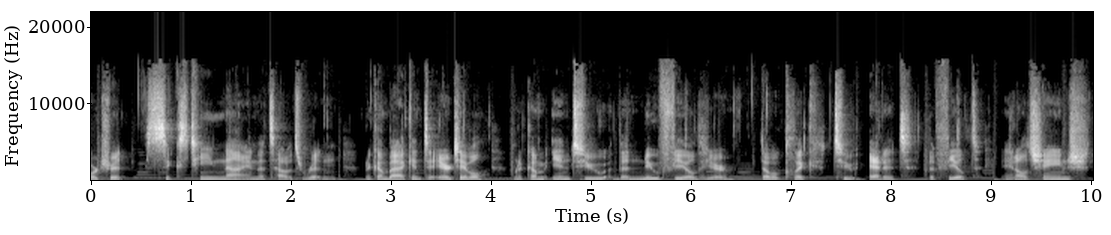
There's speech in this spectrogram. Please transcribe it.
portrait 16.9. That's how it's written. I'm gonna come back into Airtable. I'm gonna come into the new field here, double click to edit the field and I'll change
